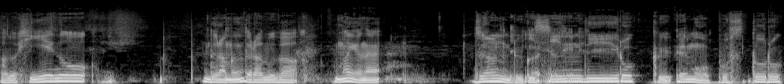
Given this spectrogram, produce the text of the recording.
あの、ヒゲのドラム？ドラムが、うまいよね。ジャンルがインディーロック、エモ、ポストロッ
